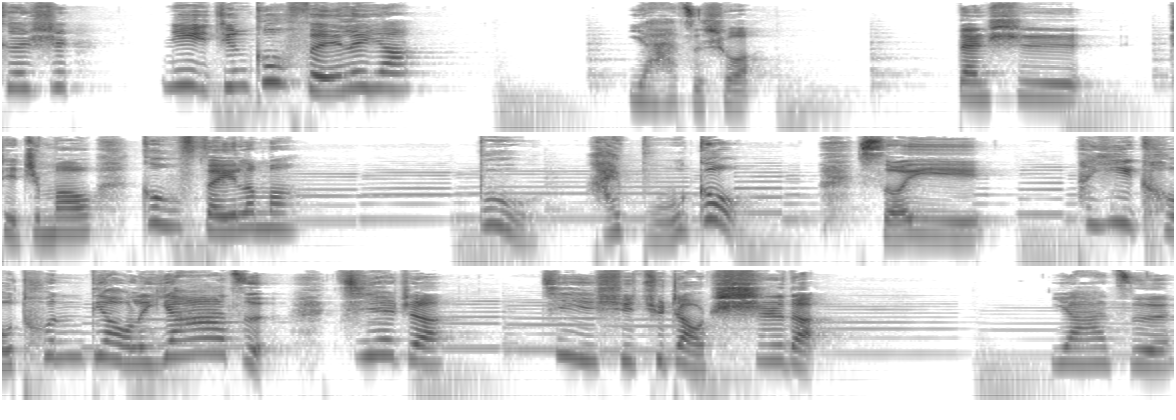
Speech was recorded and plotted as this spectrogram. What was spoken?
可是你已经够肥了呀，鸭子说。但是这只猫够肥了吗？不，还不够。所以它一口吞掉了鸭子，接着。继续去找吃的，鸭子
